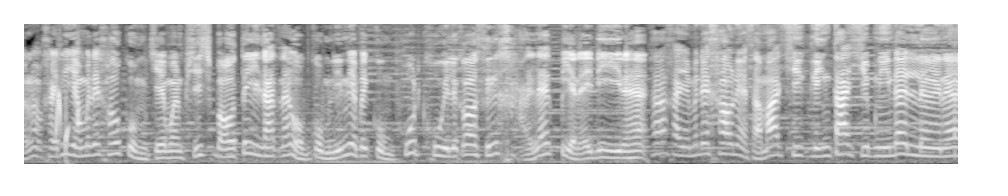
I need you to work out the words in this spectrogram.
สำหรับใครที่ยังไม่ได้เข้ากลุ่มเกมวันพีชบอลตี้รัดนะผมกลุ่มนี้เนี่ยเป็นกลุ่มพูดคุยแล้วก็ซื้อขายแลกเปลี่ยนไอดีนะฮะถ้าใครยังไม่ได้เข้าเนี่ยสามารถคลิกลิงก์ใต้คลิปนี้ได้เลยนะ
